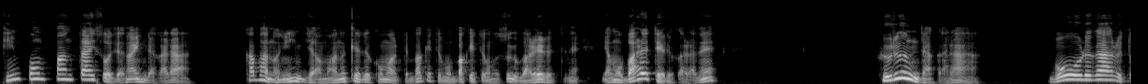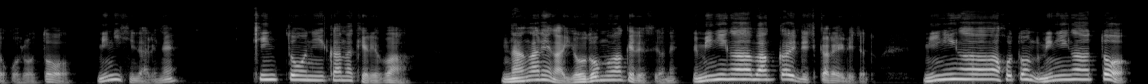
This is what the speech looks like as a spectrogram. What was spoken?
ピンポンパン体操じゃないんだから、カバの忍者は間抜けで困るって、化けても化けてもすぐバレるってね。いや、もうバレてるからね。振るんだから、ボールがあるところと、右左ね、均等に行かなければ、流れがよどむわけですよね。右側ばっかりで力入れちゃうと。右側はほとんど、右側と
